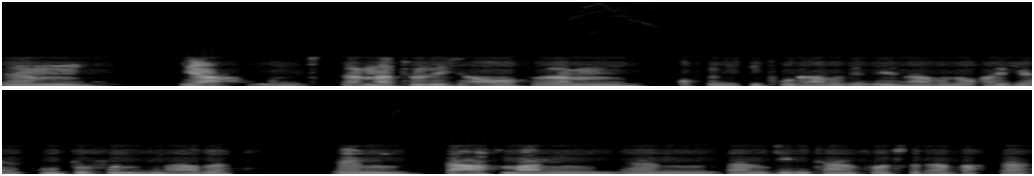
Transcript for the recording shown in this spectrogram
Ähm, ja, und dann natürlich auch, ähm, auch wenn ich die Programme gesehen habe und auch eigentlich als gut befunden habe, ähm, darf man ähm, beim digitalen Fortschritt einfach das,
